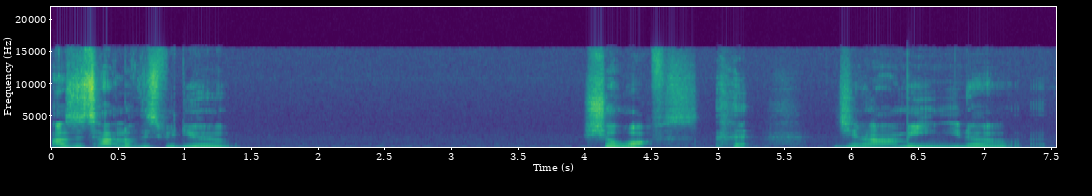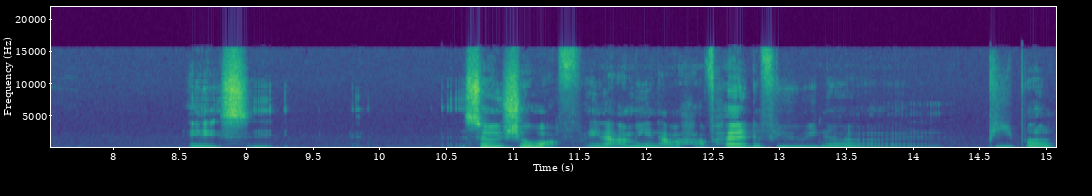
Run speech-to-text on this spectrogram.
as the title of this video, show offs. Do you know what I mean? You know, it's so show off. You know what I mean? I've, I've heard a few, you know, people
